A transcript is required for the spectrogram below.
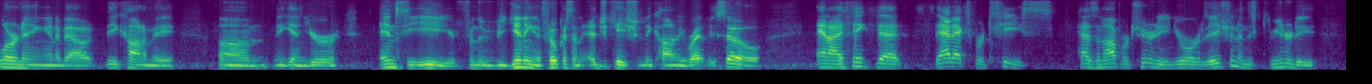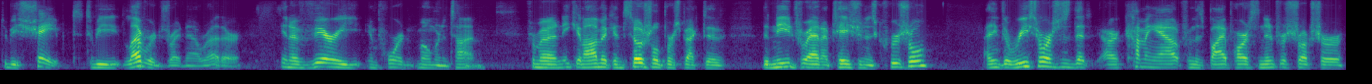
learning and about the economy. Um, and again, you're NCE from the beginning and focused on education and economy, rightly so. And I think that that expertise has an opportunity in your organization and this community to be shaped, to be leveraged right now, rather, in a very important moment in time. From an economic and social perspective, the need for adaptation is crucial. I think the resources that are coming out from this bipartisan infrastructure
